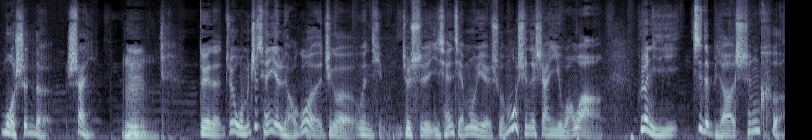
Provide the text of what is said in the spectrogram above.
陌生的善意。嗯，对的，就是我们之前也聊过这个问题嘛，就是以前节目也说，陌生的善意往往会让你记得比较深刻。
